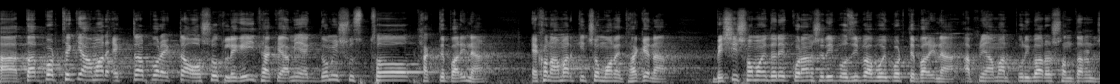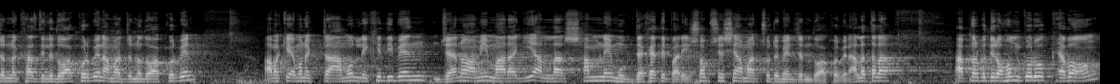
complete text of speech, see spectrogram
তারপর থেকে আমার একটার পর একটা অসুখ লেগেই থাকে। আমি একদমই সুস্থ থাকতে পারি না। এখন আমার কিছু মনে থাকে না। বেশি সময় ধরে কোরআন শরীফ অজিপা বই পড়তে পারি না। আপনি আমার পরিবার ও সন্তানের জন্য খাস দিলে দোয়া করবেন, আমার জন্য দোয়া করবেন। আমাকে এমন একটা আমল লিখে দিবেন, যেন আমি মারা গিয়ে আল্লাহর সামনে মুখ দেখাতে পারি। সব শেষে আমার ছোট মেয়ের জন্য দোয়া করবেন। আল্লাহ তালা আপনার প্রতি রহম করুক এবং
